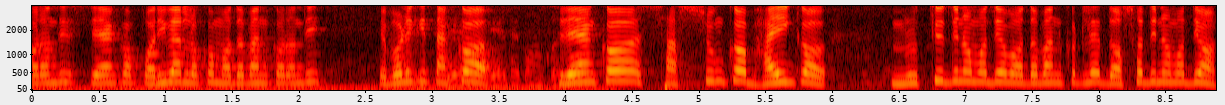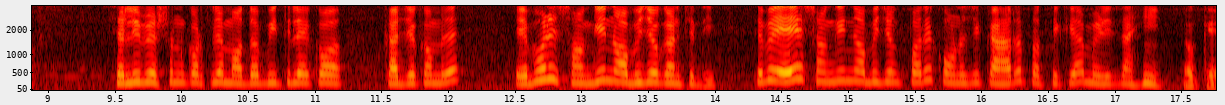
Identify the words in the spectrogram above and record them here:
କରନ୍ତି ଶ୍ରେୟାଙ୍କ ପରିବାର ଲୋକ ମଦ୍ୟପାନ କରନ୍ତି ଏଭଳିକି ତାଙ୍କ ଶ୍ରେୟାଙ୍କ ଶାଶୁଙ୍କ ଭାଇଙ୍କ ମୃତ୍ୟୁ ଦିନ ମଧ୍ୟ ମଦ୍ୟପାନ କରିଥିଲେ ଦଶ ଦିନ ମଧ୍ୟ ସେଲିବ୍ରେସନ୍ କରିଥିଲେ ମଦ ପିଇଥିଲେ ଏକ କାର୍ଯ୍ୟକ୍ରମରେ এভাবে সঙ্গীন অভিযোগ আনিছেন তেবে এ সঙ্গীন অভিযোগ পরে কোণী কাহার প্রতিক্রিয়া মিলি না ওকে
